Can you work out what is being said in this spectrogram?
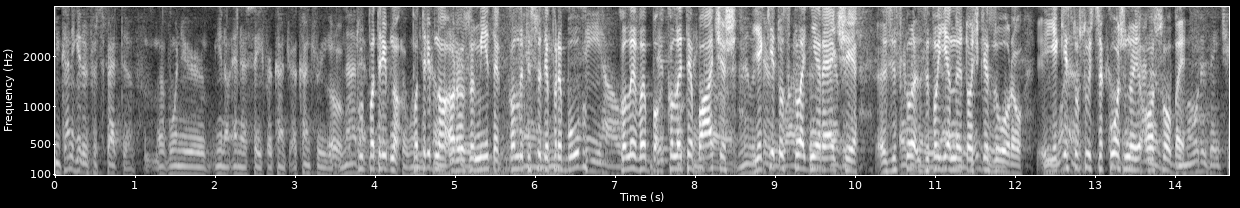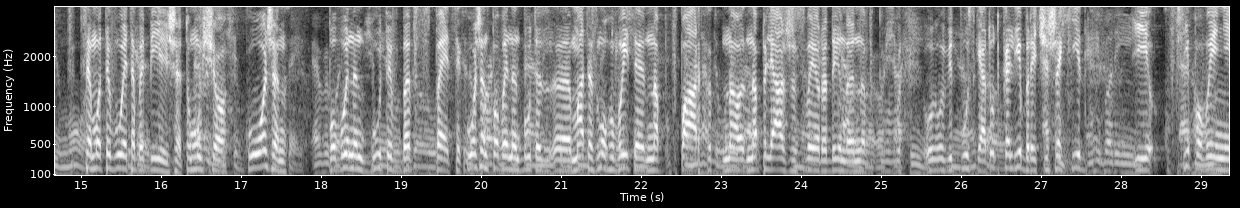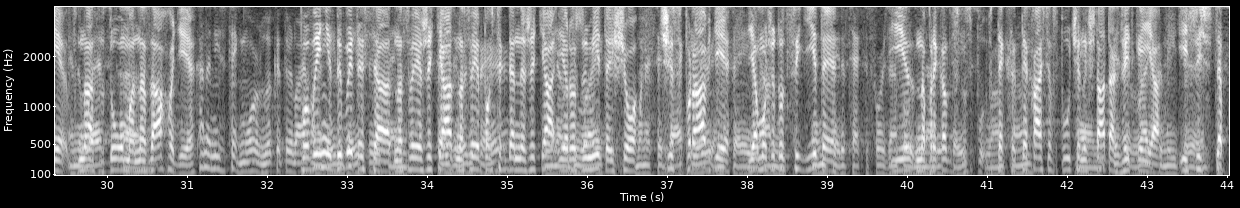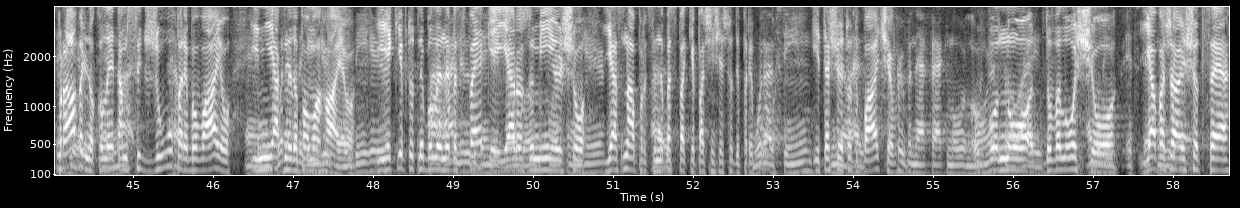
You you need to you kind of get a perspective of when you're you know in a safer country, a country not at war. Тут потрібно So when you потрібно come here розуміти, коли ти and сюди прибув, see how коли ви б- коли ти difficult things бачиш, are, які тут складні for речі every- зі скла- з воєнної точки individual, зору, you які wanna стосуються kind of кожної motivate особи. you more. Це мотивує тебе Because більше, тому що кожен feel safe. Everybody повинен should be бути able в to go безпеці. to the Кожен park with повинен their бути family, е, to the мати змогу вийти на в not парк на, worry на about, пляж you зі know, своєю родиною на в- у you відпустки. А тут калібри чи I think шахід, anybody і всі повинні в нас вдома uh, на заході. Повинні дивитися на своє життя, на своє повсякденне життя і розуміти, що чи справді я можу тут сидіти і, наприклад, в, Техасі, в Сполучених Штатах, звідки я, і чи це правильно, коли я там сиджу, перебуваю і ніяк не допомагаю. І які б тут не були небезпеки, я розумію, що я знав про ці небезпеки, перш ніж я сюди прибув. І те, що я тут бачив, воно довело, що я вважаю, що це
